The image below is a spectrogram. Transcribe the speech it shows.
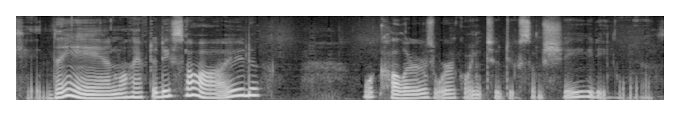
Okay, then we'll have to decide what colors we're going to do some shading with.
